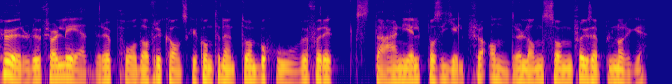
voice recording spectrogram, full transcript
hører du fra ledere på det afrikanske kontinentet om behovet for ekstern hjelp, altså hjelp fra andre land som f.eks. Norge?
